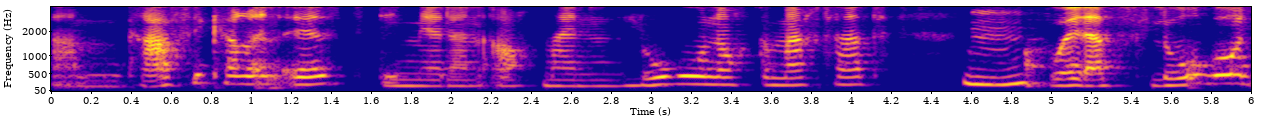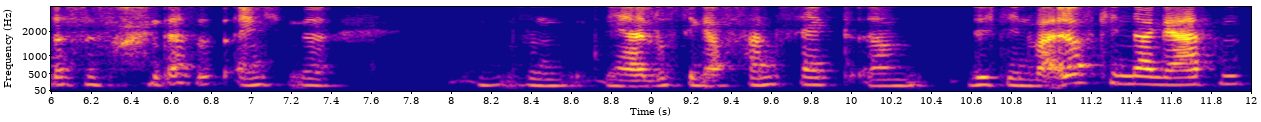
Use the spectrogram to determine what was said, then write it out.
ähm, Grafikerin ist, die mir dann auch mein Logo noch gemacht hat. Mhm. Obwohl das Logo, das ist, das ist eigentlich eine, so ein ja, lustiger Fun Fact, ähm, durch den Waldorf-Kindergarten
